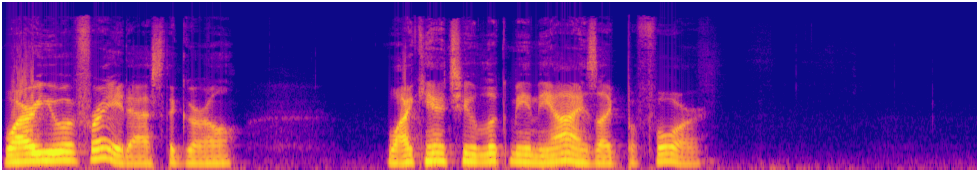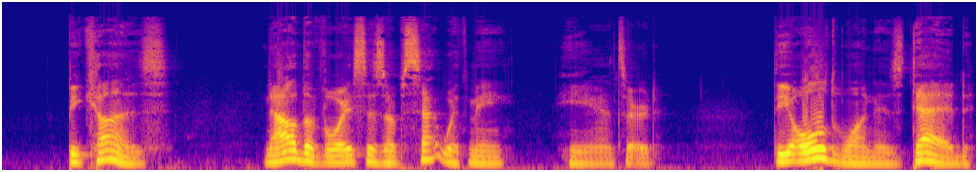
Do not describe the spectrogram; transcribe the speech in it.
Why are you afraid? asked the girl. Why can't you look me in the eyes like before? Because now the voice is upset with me, he answered. The old one is dead,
